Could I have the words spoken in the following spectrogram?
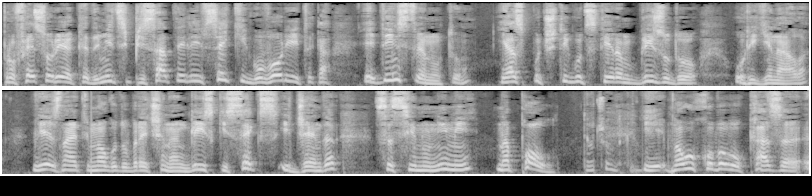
професори, академици, писатели, всеки говори и така. Единственото, и аз почти го цитирам близо до оригинала, вие знаете много добре, че на английски секс и джендър са синоними на пол. Точно така. И много хубаво каза е,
